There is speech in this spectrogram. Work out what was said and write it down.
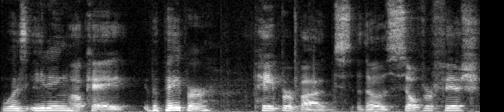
was eating Okay, the paper. paper bugs, those silverfish,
